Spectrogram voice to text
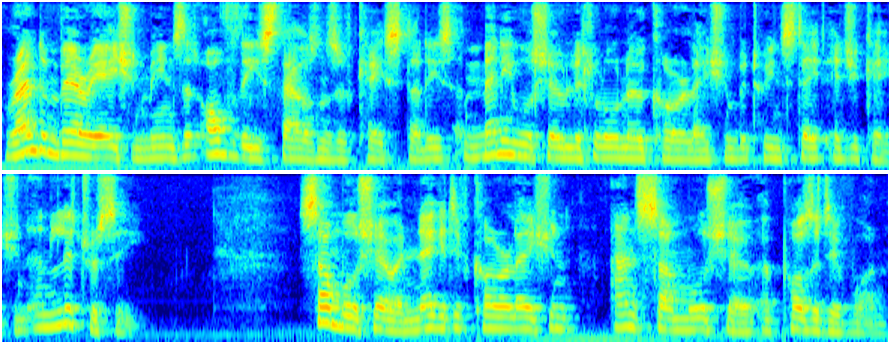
Random variation means that of these thousands of case studies, many will show little or no correlation between state education and literacy. Some will show a negative correlation and some will show a positive one.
